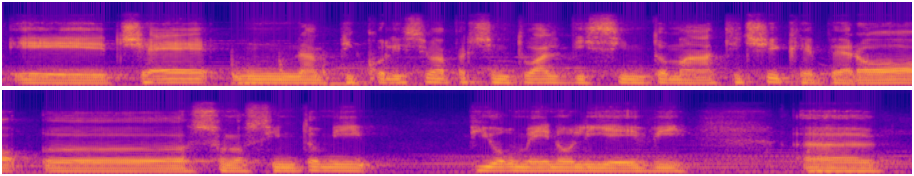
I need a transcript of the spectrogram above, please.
e c'è una piccolissima percentuale di sintomatici che però eh, sono sintomi più o meno lievi. Eh,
